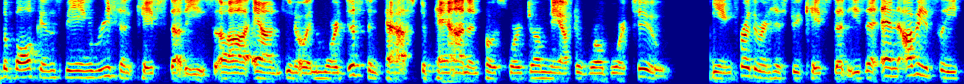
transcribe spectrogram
the, Balkans being recent case studies, uh, and you know, in the more distant past, Japan and post-war Germany after World War II being further in history case studies. And obviously,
